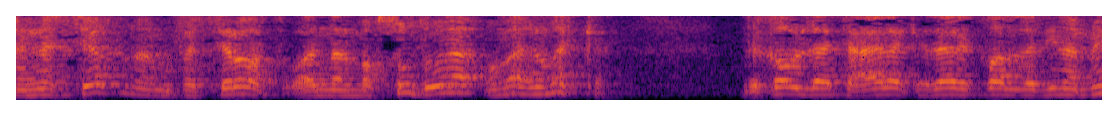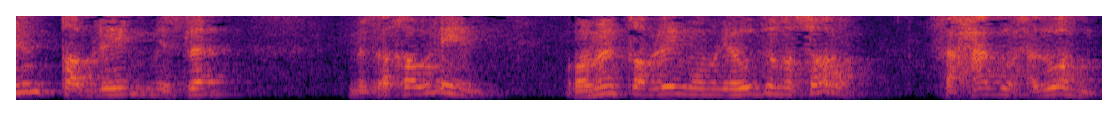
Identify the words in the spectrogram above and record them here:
أن السياق من المفسرات وأن المقصود هنا هم أهل مكة. لقول الله تعالى كذلك قال الذين من قبلهم مثل مثل قولهم. ومن قبلهم هم اليهود والنصارى. فحذوا حذوهم.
